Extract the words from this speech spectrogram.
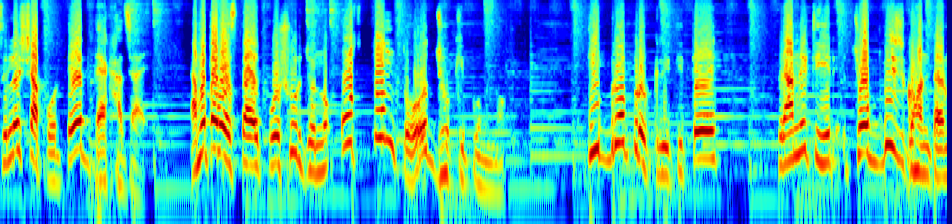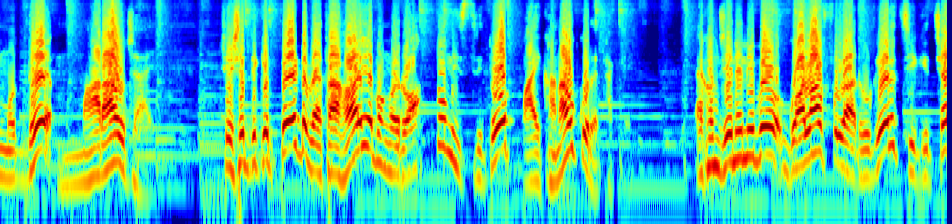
শ্লেষা পড়তে দেখা যায়। এমত অবস্থায় পশুর জন্য অত্যন্ত ঝুঁকিপূর্ণ। তীব্র প্রকৃতিতে প্রাণীটির চব্বিশ ঘণ্টার মধ্যে মারাও যায়। শেষের দিকে পেট ব্যথা হয় এবং রক্ত মিশ্রিত পায়খানাও করে থাকে। এখন জেনে নিব গলা ফোলা রোগের চিকিৎসা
